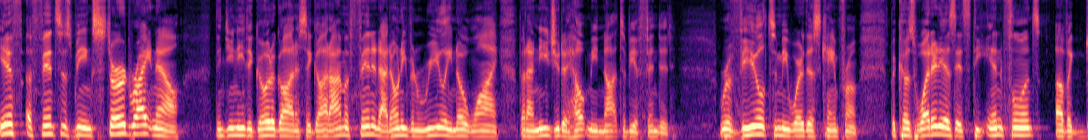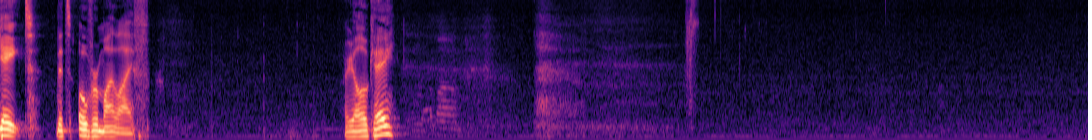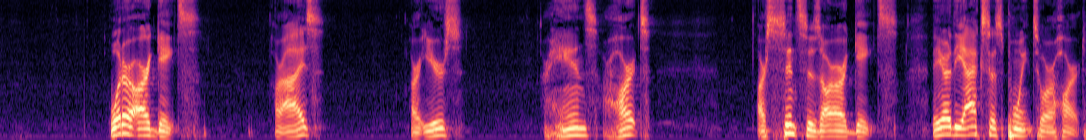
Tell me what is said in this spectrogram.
If offense is being stirred right now, then you need to go to God and say, God, I'm offended. I don't even really know why, but I need you to help me not to be offended. Reveal to me where this came from. Because what it is, it's the influence of a gate that's over my life. Are y'all okay? What are our gates? our eyes, our ears, our hands, our heart. Our senses are our gates, they are the access point to our heart.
